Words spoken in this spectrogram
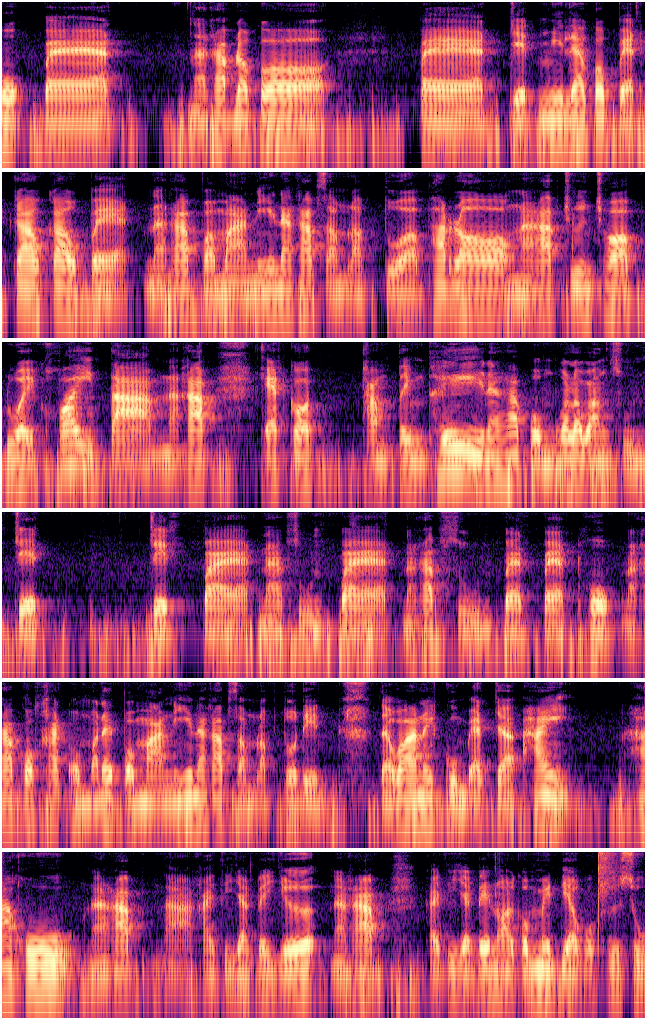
6 8นะครับ แล้วก็8 7มีแล้วก็8 9 9 8นะครับ ประมาณนี้นะครับสำหรับตัวพระรองนะครับ ชื่นชอบด้วยค่อยตามนะครับ แอดก็ทำเต็มที่นะครับ ผมก็ระวัง 07 78 นะครับ 08 นะครับ 0886 นะครับ ก็คัดออกมาได้ประมาณนี้นะครับสำหรับตัวเด่น แต่ว่าในกลุ่มแอดจะให้ 5 คู่นะครับใครที่อยากได้เยอะนะครับ ใครที่อยากได้น้อยก็เม็ดเดียวก็คือศู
